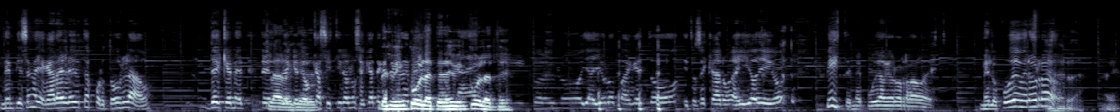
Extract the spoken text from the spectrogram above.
me empiezan a llegar alertas por todos lados de que, me, de, Claro de que que- tengo que asistir a no sé qué. Desvincúlate, desvincúlate. No, ya yo lo pagué todo. Entonces, claro, ahí yo digo, viste, me pude haber ahorrado esto. Me lo pude haber Es ahorrado. verdad. Está bien.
